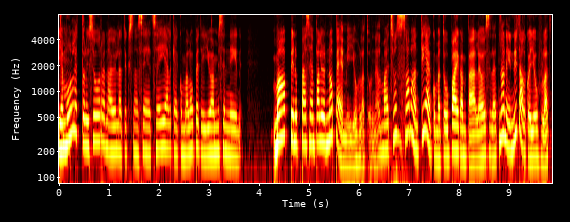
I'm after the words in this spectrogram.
Ja mulle tuli suurena yllätyksenä se, että sen jälkeen kun mä lopetin juomisen, niin mä oon oppinut pääseen paljon nopeammin juhlatunnelmaan. Että se on se saman tien, kun mä tuun paikan päälle, on silleen, että no niin, nyt alkoi juhlat.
